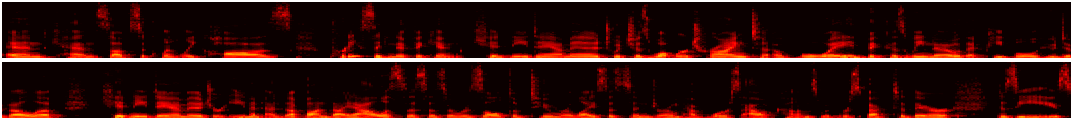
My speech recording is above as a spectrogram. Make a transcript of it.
and can subsequently cause pretty significant kidney damage, which is what we're trying to avoid because we know that people who develop kidney damage or even end up on dialysis as a result of tumor lysis syndrome have worse outcomes with respect to their disease.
